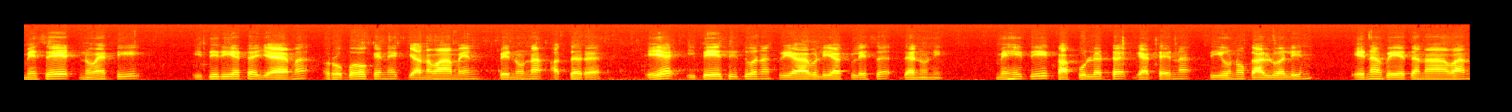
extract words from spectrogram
මෙසේ නොඇටි ඉදිරියට යෑම රොබෝ කෙනෙක් යනවා මෙන් පෙනුන අතර එය ඉබේ සිදුවන ක්‍රියාවලියක් ලෙස දැනුනි. මෙහිදී කකුලට ගැටෙන තියුණු ගල් වලින් එන වේදනාවන්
